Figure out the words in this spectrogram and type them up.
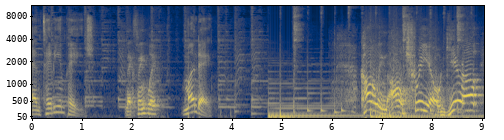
and Tadian Page. Next Finkley. Monday, Calling all Trio, Gear Up,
